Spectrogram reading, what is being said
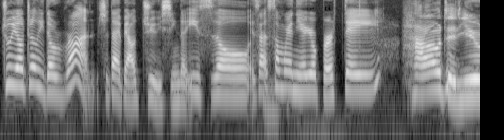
注意哦，这里的 run 是代表举行的意思哦。Is that somewhere near your birthday？ How did you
